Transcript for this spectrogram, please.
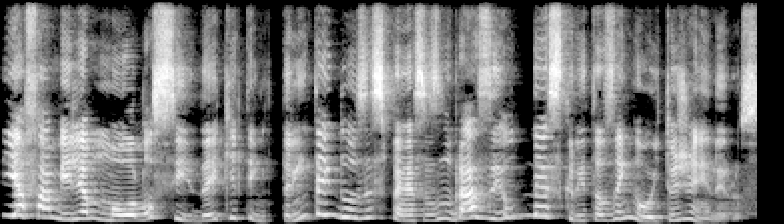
E a família Molocidae, que tem 32 espécies no Brasil, descritas em 8 gêneros.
